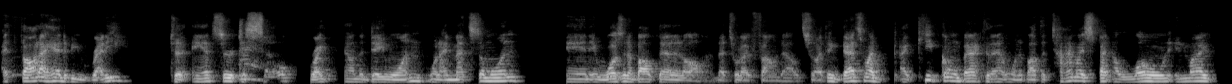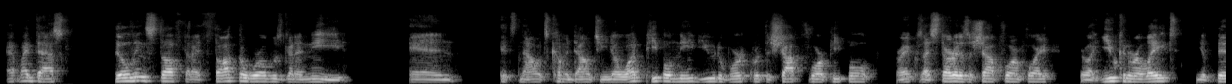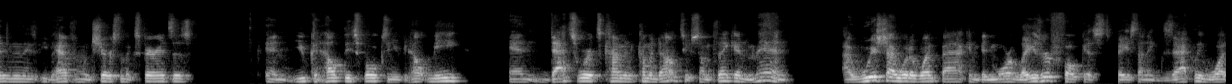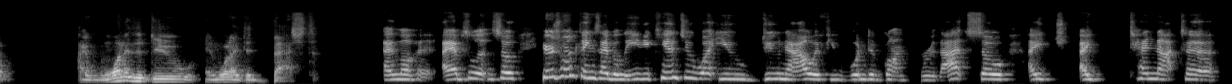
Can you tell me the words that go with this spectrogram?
I thought I had to be ready to answer to sell right on the day one when I met someone and it wasn't about that at all. That's what i found out. So i think that's why i keep going back to that one about the time i spent alone in my at my desk building stuff that i thought the world was going to need and it's now it's coming down to you know what? People need you to work with the shop floor people right? Because i started as a shop floor employee. They're like you can relate. You've been in these you have and share some experiences and you can help these folks and you can help me and that's where it's coming coming down to so i'm thinking man I wish I would have went back and been more laser focused based on exactly what I wanted to do and what I did best. I love it. I absolutely. So here's one of the things I believe: you can't do what you do now if you wouldn't have gone through that. So I I tend not to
